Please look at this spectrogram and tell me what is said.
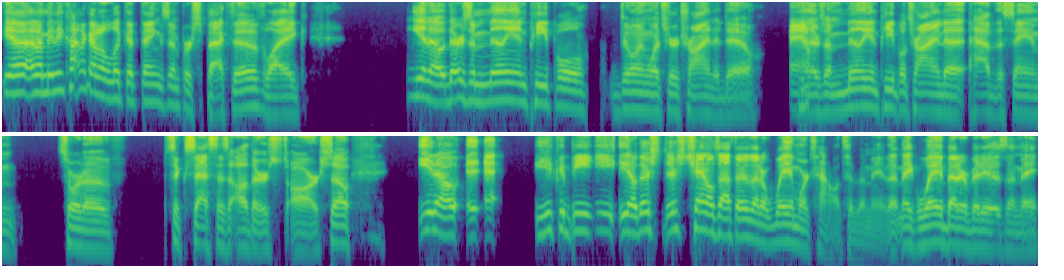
Yeah, and I mean, you kind of got to look at things in perspective. Like, you know, there's a million people doing what you're trying to do, and yep. there's a million people trying to have the same sort of success as others are. So, you know, it, you could be you know there's there's channels out there that are way more talented than me that make way better videos than me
